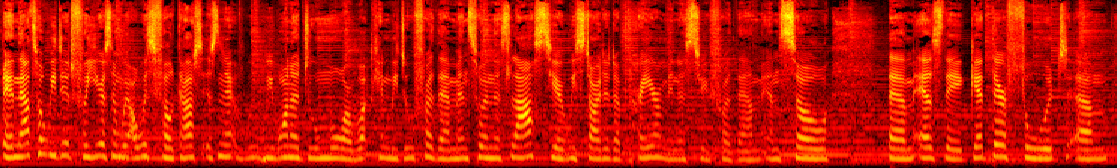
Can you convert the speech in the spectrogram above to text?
And that's what we did for years, and we always felt, gosh, isn't it? We, we want to do more. What can we do for them? And so, in this last year, we started a prayer ministry for them. And so, um, as they get their food, um,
